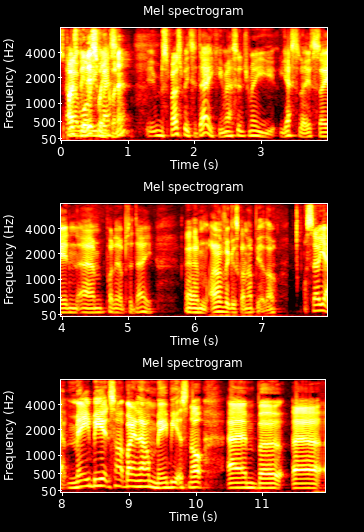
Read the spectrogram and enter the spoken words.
Supposed Uh, to be well, this week, mess- wasn't it? It was supposed to be today. You messaged me yesterday saying um, put it up today. Um, I don't think it's gone up yet though. So yeah, maybe it's not by now, maybe it's not. Um, but uh,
